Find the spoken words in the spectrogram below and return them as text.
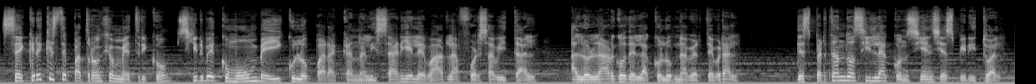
Se cree que este patrón geométrico sirve como un vehículo para canalizar y elevar la fuerza vital a lo largo de la columna vertebral, despertando así la conciencia espiritual.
